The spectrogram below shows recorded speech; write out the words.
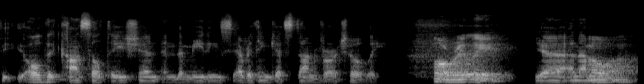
the, all the consultation and the meetings everything gets done virtually. Oh really? Yeah and i'm oh,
